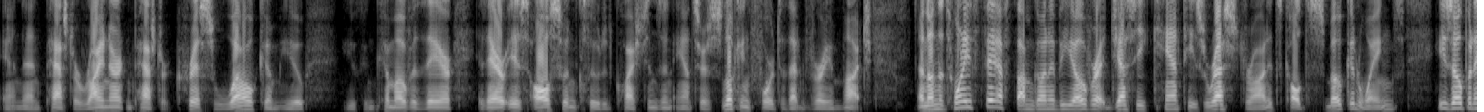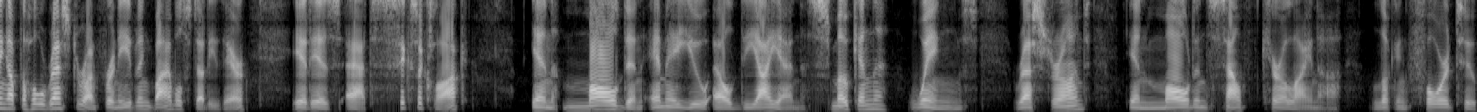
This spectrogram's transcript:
And then Pastor Reinhardt and Pastor Chris welcome you. You can come over there. There is also included questions and answers. Looking forward to that very much. And on the 25th, I'm going to be over at Jesse Canty's restaurant. It's called Smoke and Wings. He's opening up the whole restaurant for an evening Bible study there. It is at 6 o'clock in Mauldin, M A U L D I N, Smokin' Wings restaurant in Mauldin, South Carolina. Looking forward to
